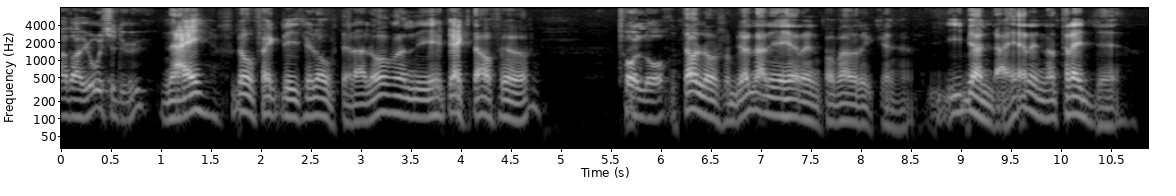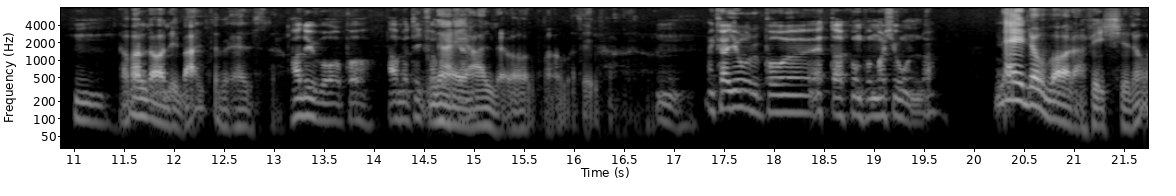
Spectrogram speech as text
Ja, det gjorde ikke du. Nei, da fikk de ikke lov til det, da, men de fikk det før. Tolv år. Tolv år så begynte de her inne på fabrikken. De begynte her inne og tredje. Mm. Det var da de valgte med helst. Har du vært på Nei, jeg har aldri vært på amatørfabrikken. Mm. Men hva gjorde du på etter konfirmasjonen, da? Nei, da var det fiske, da.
